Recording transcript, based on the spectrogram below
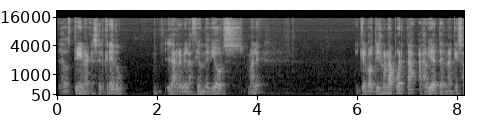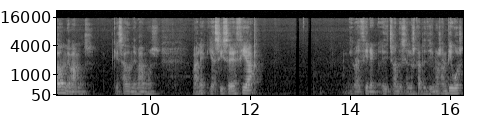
la doctrina, que es el credo, la revelación de Dios, ¿vale? Y que el bautismo es la puerta a la vida eterna, que es a donde vamos, que es a donde vamos, ¿vale? Y así se decía, iba a decir, he dicho antes, en los catecismos antiguos,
